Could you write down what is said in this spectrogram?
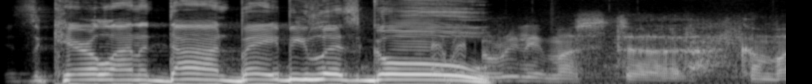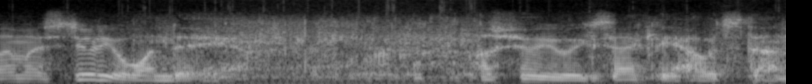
It's the Carolina Don, baby. Let's go. You really must uh, come by my studio one day. I'll show you exactly how it's done.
